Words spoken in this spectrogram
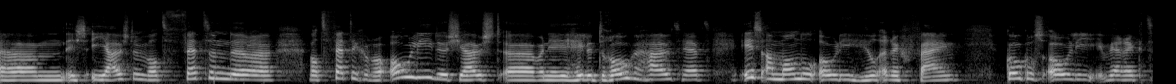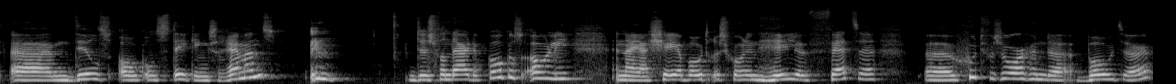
Um, is juist een wat wat vettigere olie. Dus juist uh, wanneer je hele droge huid hebt, is amandelolie heel erg fijn. Kokosolie werkt um, deels ook ontstekingsremmend. dus vandaar de kokosolie. En nou ja, shea boter is gewoon een hele vette, uh, goed verzorgende boter.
